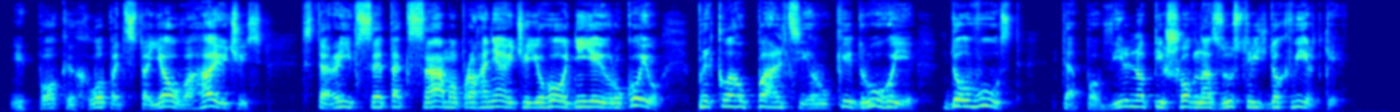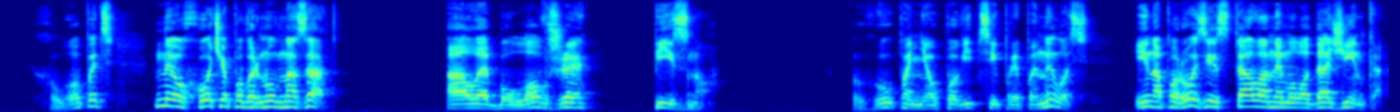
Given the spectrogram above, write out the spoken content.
І поки хлопець стояв, вагаючись, старий все так само, проганяючи його однією рукою, приклав пальці руки другої до вуст та повільно пішов назустріч до хвіртки. Хлопець неохоче повернув назад. Але було вже пізно. Гупання в повітці припинилось, і на порозі стала немолода жінка.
